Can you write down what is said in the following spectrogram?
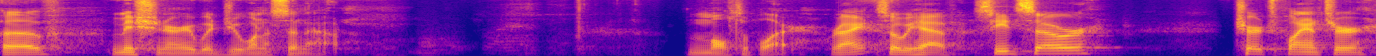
of missionary would you want to send out? Multiplier, right? So we have seed sower, church planter,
